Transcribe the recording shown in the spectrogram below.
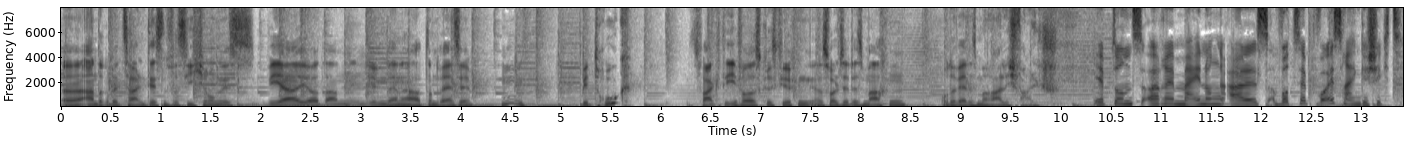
äh, anderer bezahlen, dessen Versicherung. Es wäre ja dann in irgendeiner Art und Weise hm, Betrug. Jetzt fragt die Eva aus Christkirchen, soll sie das machen oder wäre das moralisch falsch? Ihr habt uns eure Meinung als WhatsApp-Voice reingeschickt.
